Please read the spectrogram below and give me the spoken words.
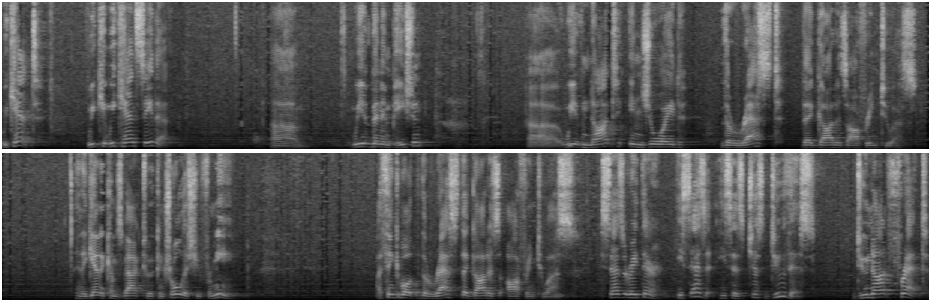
We can't. We, can, we can't say that. Um, we have been impatient. Uh, we have not enjoyed the rest that God is offering to us. And again, it comes back to a control issue for me. I think about the rest that God is offering to us. He says it right there. He says it. He says, just do this. Do not fret.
